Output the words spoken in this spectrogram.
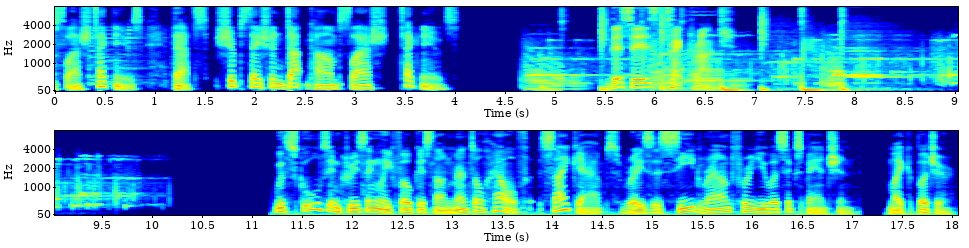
slash technews. That's shipstation.com slash technews. This is TechCrunch. With schools increasingly focused on mental health, PsycApps raises seed round for U.S. expansion. Mike Butcher.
